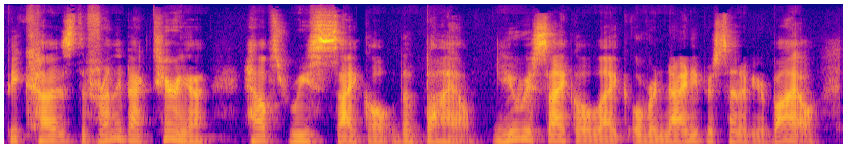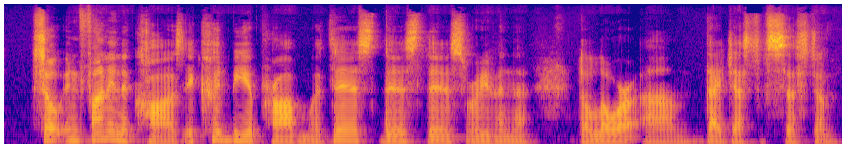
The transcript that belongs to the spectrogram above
because the friendly bacteria helps recycle the bile. You recycle like over 90% of your bile. So in finding the cause, it could be a problem with this, this, this, or even the, the lower um, digestive system.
